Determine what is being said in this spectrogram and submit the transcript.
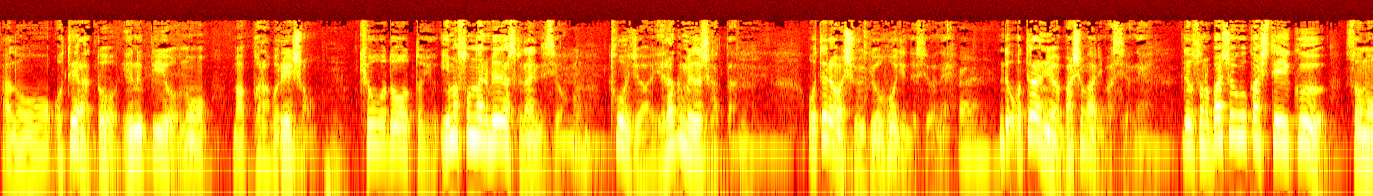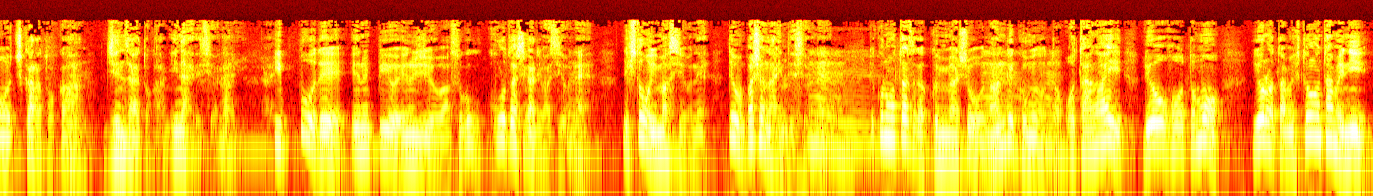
あのお寺と NPO の、まあ、コラボレーション、共同という、今そんなに珍しくないんですよ、当時はえらく珍しかった。お寺は宗教法人ですよね、はい。でお寺には場所がありますよね、でもその場所を動かしていくその力とか人材とかいないですよね、一方で NPO、NGO はすごく志がありますよね、で人もいますよね、でも場所ないんですよね、でこの2つが組みましょう、なんで組むのと、お互い両方とも世のため、人のために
